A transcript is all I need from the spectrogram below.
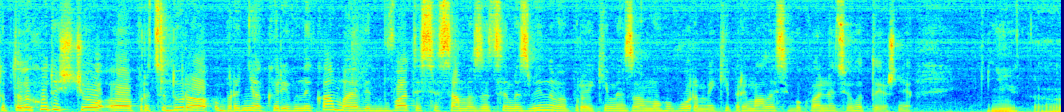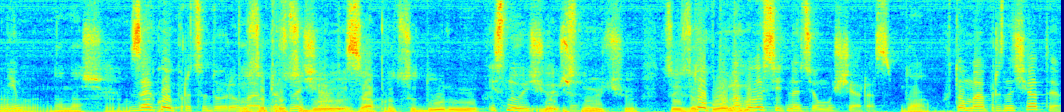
Тобто виходить, що е, процедура обрання керівника має відбуватися саме за цими змінами, про які ми з вами говоримо, які приймалися буквально цього тижня. Ні, е, Ні? на наше За якою процедурою має за призначатися? за процедурою Існуючою існуючою. Цей Тобто закон наголосіть на цьому ще раз. да, Хто має призначати?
